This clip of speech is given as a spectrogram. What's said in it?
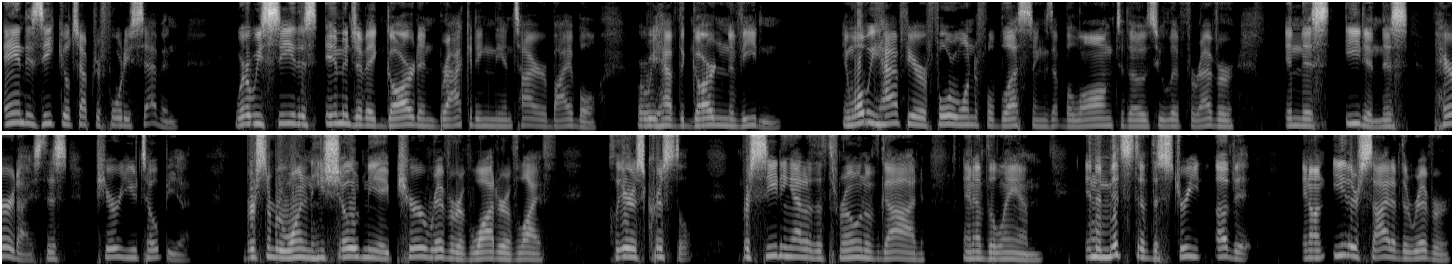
and Ezekiel chapter 47, where we see this image of a garden bracketing the entire Bible, where we have the Garden of Eden. And what we have here are four wonderful blessings that belong to those who live forever in this Eden, this paradise, this pure utopia. Verse number one, and he showed me a pure river of water of life, clear as crystal, proceeding out of the throne of God and of the Lamb. In the midst of the street of it, and on either side of the river,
